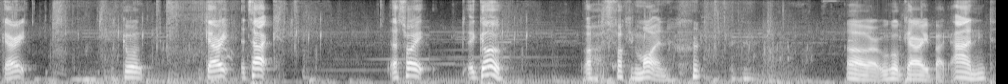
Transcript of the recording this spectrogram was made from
Gary. Go on. Gary, attack. That's right. Uh, go. Oh, it's fucking Martin. Alright, we've got Gary back. And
